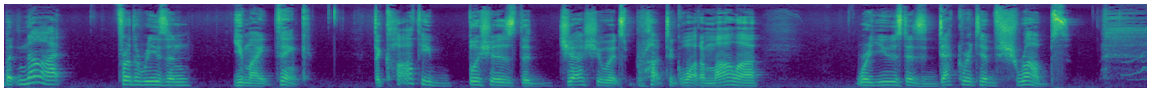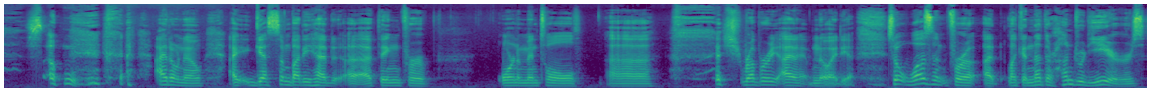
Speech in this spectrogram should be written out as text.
But not for the reason you might think. The coffee bushes the Jesuits brought to Guatemala were used as decorative shrubs. So, I don't know. I guess somebody had a, thing for ornamental uh, shrubbery. I have no idea. So it wasn't for a, a, like another hundred years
